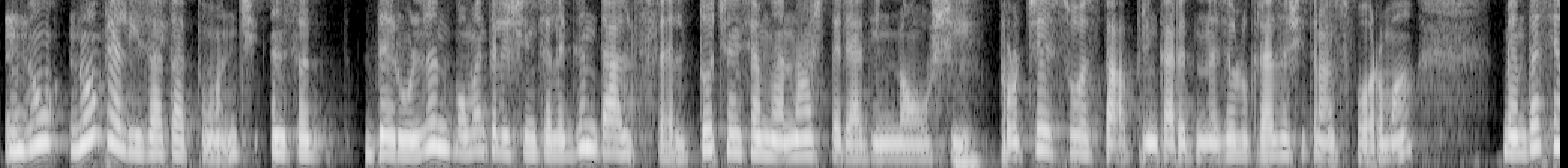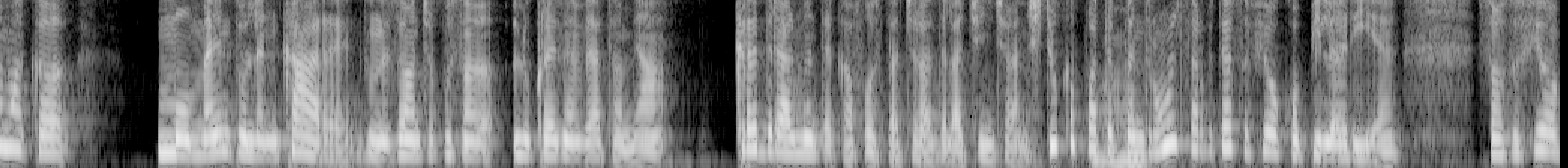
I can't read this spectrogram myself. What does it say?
Nu, nu am realizat atunci, însă derulând momentele și înțelegând altfel tot ce înseamnă nașterea din nou și mm. procesul ăsta prin care Dumnezeu lucrează și transformă, mi-am dat seama că momentul în care Dumnezeu a început să lucreze în viața mea, cred realmente că a fost acela de la 5 ani. Știu că poate wow. pentru mulți ar putea să fie o copilărie sau să fie o,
